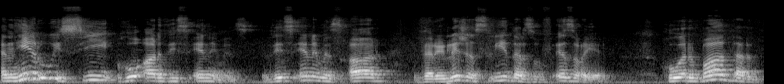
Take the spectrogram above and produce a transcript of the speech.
And here we see who are these enemies. These enemies are the religious leaders of Israel who were bothered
